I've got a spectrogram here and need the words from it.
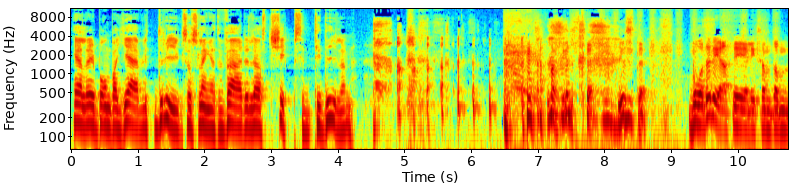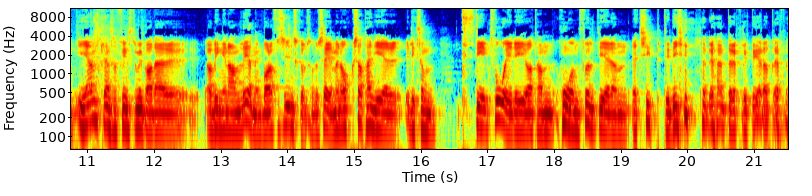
eller är Bond bara jävligt dryg som slänger ett värdelöst chips till dealen? just, det, just det. Både det att det är liksom de, egentligen så finns de ju bara där av ingen anledning, bara för syns skull som du säger. Men också att han ger liksom Steg två i det är ju att han hånfullt ger en, ett chip till dealen. Det har jag inte reflekterat över.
